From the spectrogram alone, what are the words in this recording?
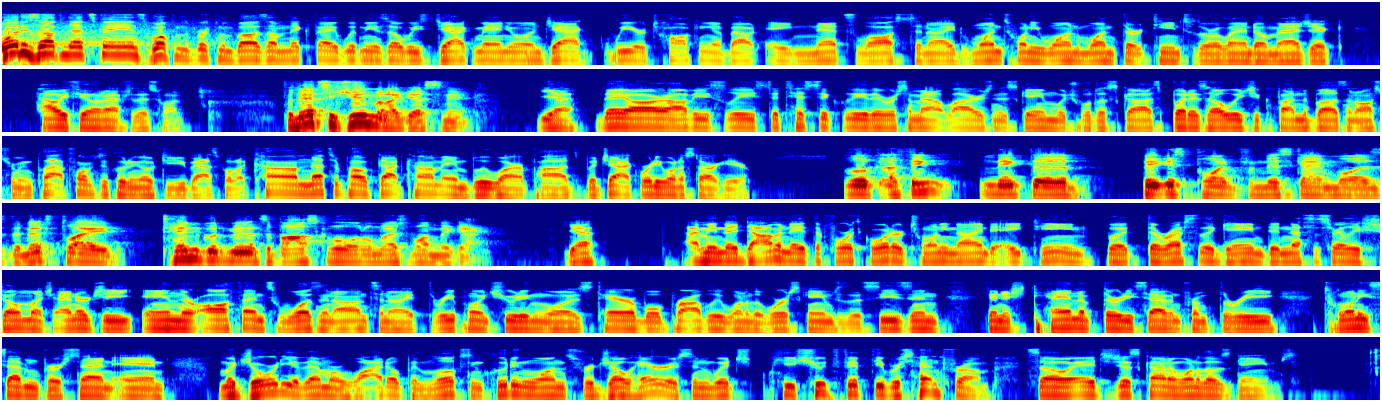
What is up, Nets fans? Welcome to Brooklyn Buzz. I'm Nick Fay. With me, as always, Jack Manuel. And Jack, we are talking about a Nets loss tonight 121 113 to the Orlando Magic. How are you feeling after this one? The Nets are human, I guess, Nick. Yeah, they are. Obviously, statistically, there were some outliers in this game, which we'll discuss. But as always, you can find the buzz on all streaming platforms, including OTGBasketball.com, NetsRepublic.com, and Blue Wire Pods. But, Jack, where do you want to start here? Look, I think, Nick, the biggest point from this game was the Nets played 10 good minutes of basketball and almost won the game. Yeah. I mean, they dominate the fourth quarter 29 to 18, but the rest of the game didn't necessarily show much energy, and their offense wasn't on tonight. Three point shooting was terrible, probably one of the worst games of the season. Finished 10 of 37 from three, 27%, and majority of them were wide open looks, including ones for Joe Harris, in which he shoots 50% from. So it's just kind of one of those games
